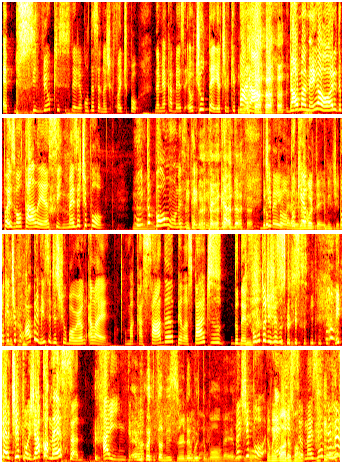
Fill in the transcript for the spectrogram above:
é possível que isso esteja acontecendo. Acho que foi, tipo, na minha cabeça, eu tiltei, eu tive que parar, dar uma meia hora e depois voltar a ler, assim. Mas é, tipo, muito bom ao mesmo tempo, tá ligado? Dropei, tipo, peraí, porque não eu- voltei, mentira. Porque, tipo, a premissa de Steel Ball Run, ela é uma caçada pelas partes do defunto de Jesus Cristo. Então, tipo, já começa aí, É entendeu? muito absurdo, é muito bom, velho. é Mas, tipo, bom. Eu vou é embora, isso, Osvaldo. mas é muito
